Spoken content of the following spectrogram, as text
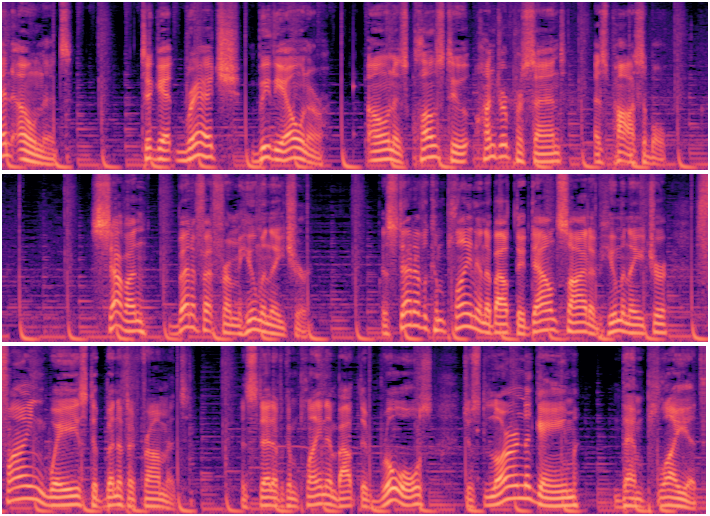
and own it. To get rich, be the owner. Own as close to 100% as possible. 7. Benefit from human nature. Instead of complaining about the downside of human nature, find ways to benefit from it. Instead of complaining about the rules, just learn the game, then play it.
